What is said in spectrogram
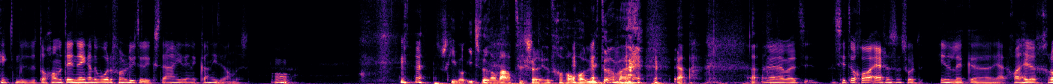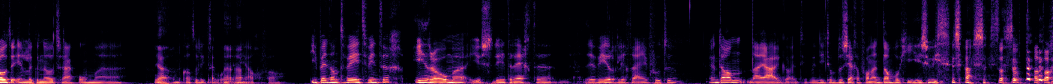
ik moet toch wel meteen denken aan de woorden van Luther. Ik sta hier en ik kan niet anders. Oh. Misschien wel iets dramatischer in het geval van Luther, maar ja. Ja, maar het, er zit toch wel ergens een soort innerlijke, ja, gewoon een hele grote innerlijke noodzaak om, eh, ja. om katholiek te worden ja. in jouw geval. Je bent dan 22 in Rome, je studeert rechten, de wereld ligt aan je voeten. En dan, nou ja, ik, niet om te zeggen van, en dan word je jezuïet. Alsof dat toch,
